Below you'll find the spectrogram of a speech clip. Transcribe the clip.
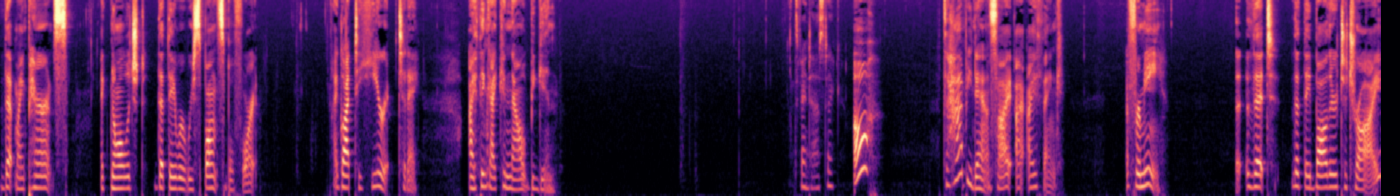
that my parents acknowledged that they were responsible for it. I got to hear it today. I think I can now begin. Fantastic. Oh, it's a happy dance, I, I, I think, for me, uh, that that they bother to try.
